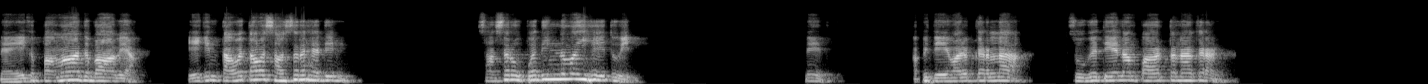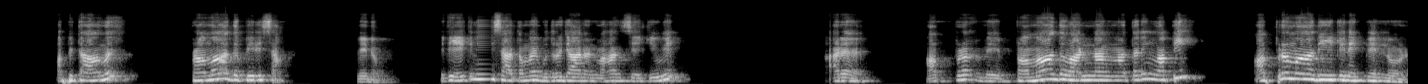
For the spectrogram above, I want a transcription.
නෑ. ඒක පමාද භාවයක්. ඒකෙන් තව තව සසර හැදෙන්නේ. සසර උපදින්නමයි හේතු වෙන්නේ. නේද? අපි දේවල් කරලා සුගතිය නම් ප්‍රාර්ථනා කරන්න. අපි තාම ප්‍රමාද පිරිසක් වෙනවා. ඉතින් ඒක නිසා තමයි බුදුරජාණන් වහන්සේ කිව්වේ අර අප්‍ර මේ ප්‍රමාද වන්නන් අතරින් අපි අප්‍රමාදී කෙනෙක් වෙන්න ඕන.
